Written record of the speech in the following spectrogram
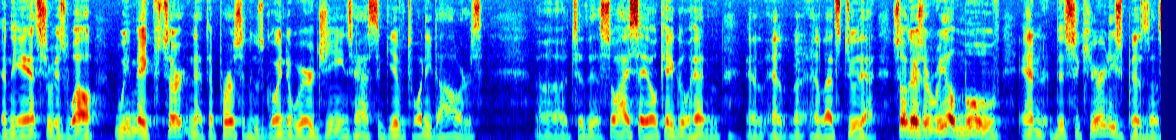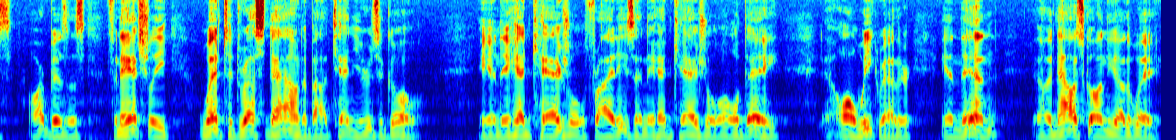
And the answer is, well, we make certain that the person who's going to wear jeans has to give $20 uh, to this. So I say, okay, go ahead and, and, and, and, let's do that. So there's a real move, and the securities business, our business, financially went to dress down about 10 years ago. And they had casual Fridays and they had casual all day, all week rather. And then uh, now it's gone the other way.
